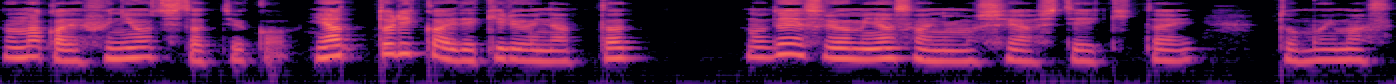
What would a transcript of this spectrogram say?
の中で腑に落ちたっていうか、やっと理解できるようになったので、それを皆さんにもシェアしていきたいと思います。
